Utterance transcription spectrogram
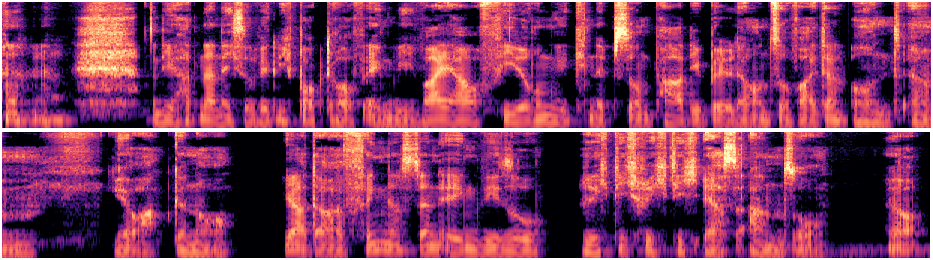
Ja. und die hatten da nicht so wirklich Bock drauf irgendwie. War ja auch viel rumgeknipst, so ein Partybilder und so weiter. Und ähm, ja, genau. Ja, da fing das dann irgendwie so richtig, richtig erst an, so. Ja.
